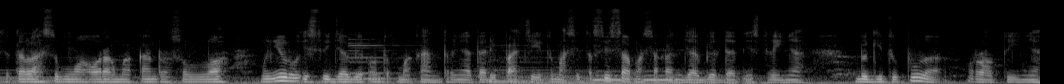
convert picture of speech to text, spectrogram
Setelah semua orang makan, Rasulullah menyuruh istri Jabir untuk makan. Ternyata di panci itu masih tersisa masakan Jabir dan istrinya. Begitu pula rotinya.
